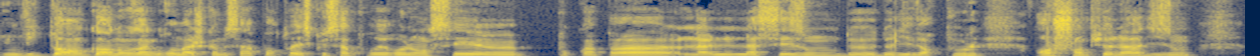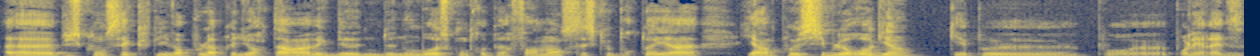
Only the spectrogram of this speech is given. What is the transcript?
une victoire encore dans un gros match comme ça, pour toi, est-ce que ça pourrait relancer, euh, pourquoi pas, la, saison de, Liverpool en championnat, disons, puisqu'on sait que Liverpool a pris du retard avec de, nombreuses contre-performances. Est-ce que pour toi, il y a, y a, un possible regain qui est peu, pour, pour les Reds?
